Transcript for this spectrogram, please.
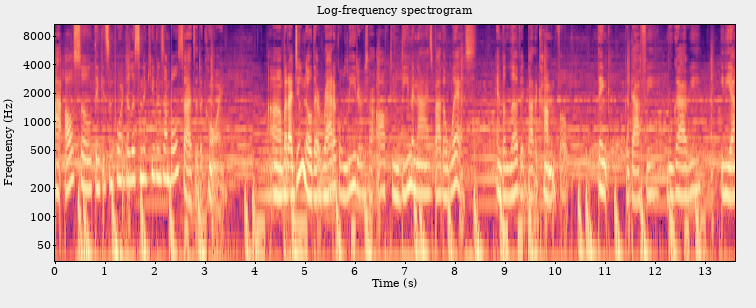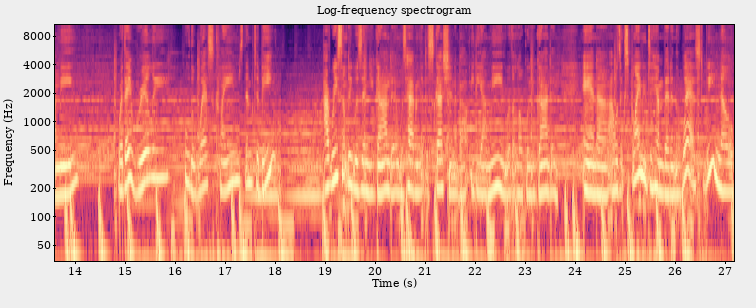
I also think it's important to listen to Cubans on both sides of the coin. Uh, but I do know that radical leaders are often demonized by the West and beloved by the common folk. Think Gaddafi, Mugabe, Idi Amin, were they really who the West claims them to be? I recently was in Uganda and was having a discussion about Idi Amin with a local Ugandan, and uh, I was explaining to him that in the West, we know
